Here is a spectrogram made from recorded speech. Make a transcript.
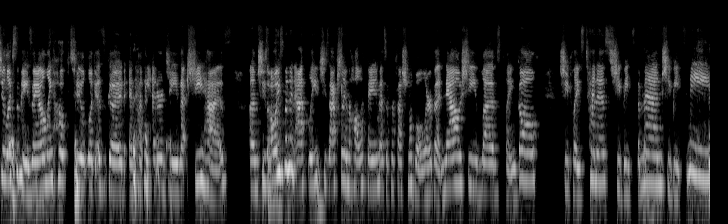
she looks amazing. I only hope to look as good and have the energy that she has. Um, she's always been an athlete. She's actually in the Hall of Fame as a professional bowler, but now she loves playing golf. She plays tennis. She beats the men. She beats me.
